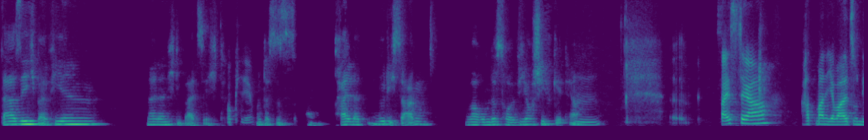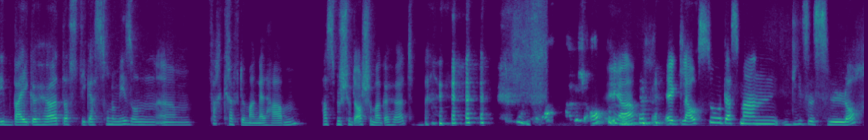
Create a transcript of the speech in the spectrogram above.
da sehe ich bei vielen leider nicht die Weitsicht. Okay. Und das ist ein Teil, da würde ich sagen, warum das häufig auch schief geht. Ja. Mhm. Das heißt ja, hat man ja mal so nebenbei gehört, dass die Gastronomie so einen ähm, Fachkräftemangel haben. Hast du bestimmt auch schon mal gehört. Habe ich auch gehört. Ja. Äh, glaubst du, dass man dieses Loch,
